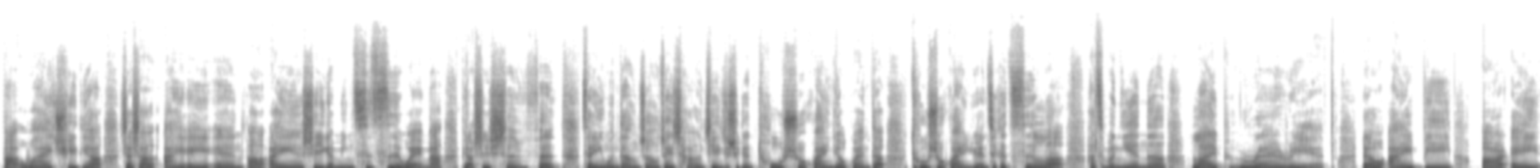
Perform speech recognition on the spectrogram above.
把 y 去掉，加上 i a n 啊，i a n 是一个名词字尾嘛，表示身份。在英文当中最常见就是跟图书馆有关的图书馆员这个字了。它怎么念呢？librarian，l i b r a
